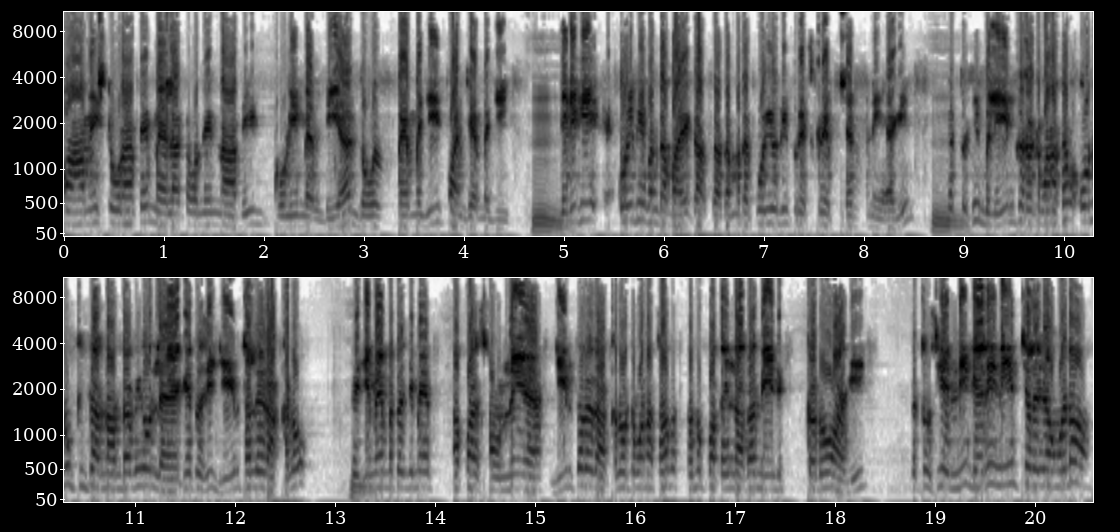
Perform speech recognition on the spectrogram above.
ਆਮ ਹੀ ਸਟੋਰਾਂ ਤੇ ਮੈਲਾਟੋਨਿਨ ਨਾਂ ਦੀ ਗੋਲੀ ਮਿਲਦੀ ਆ 2 mg 5 mg। ਜਿਹੜੀ ਕਿ ਕੋਈ ਵੀ ਬੰਦਾ ਬਾਏ ਕਰ ਸਕਦਾ ਮਤਲਬ ਕੋਈ ਉਹਦੀ ਪ੍ਰਿਸਕ੍ਰਿਪਸ਼ਨ ਨਹੀਂ ਹੈਗੀ। ਤੇ ਤੁਸੀਂ ਬਲੀਵ ਕਰੋ ਟਵਾਣਾ ਸਾਹਿਬ ਉਹਨੂੰ ਕੀ ਕਰਨਾ ਹੁੰਦਾ ਵੀ ਉਹ ਲੈ ਕੇ ਤੁਸੀਂ ਜੀਭ ਥੱਲੇ ਰੱਖ ਲਓ। ਤੇ ਜਿਵੇਂ ਮਤਲਬ ਜਿਵੇਂ ਆਪਾਂ ਸੌਂਦੇ ਆ ਜੀਭ ਥੱਲੇ ਰੱਖ ਲਓ ਟਵਾਣਾ ਸਾਹਿਬ ਤੁਹਾਨੂੰ ਪਤਾ ਹੀ ਲੱਗਦਾ ਨੀਂਦ ਕਦੋਂ ਆ ਗਈ। ਤੇ ਤੁਸੀਂ ਇੰਨੀ ਗਹਿਰੀ ਨੀਂਦ ਚਲੇ ਜਾਓਗੇ ਨਾ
